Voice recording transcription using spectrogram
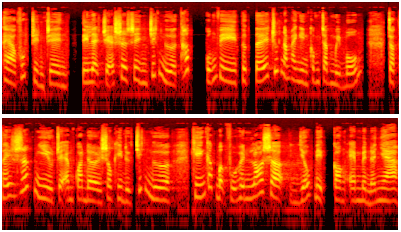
Theo phúc trình trên, tỷ lệ trẻ sơ sinh chích ngừa thấp cũng vì thực tế trước năm 2014 cho thấy rất nhiều trẻ em qua đời sau khi được chích ngừa, khiến các bậc phụ huynh lo sợ giấu biệt con em mình ở nhà.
